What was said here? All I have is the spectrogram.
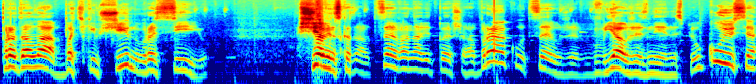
продала батьківщину Росію. Ще він сказав, це вона від першого браку, це вже я вже з нею не спілкуюся,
